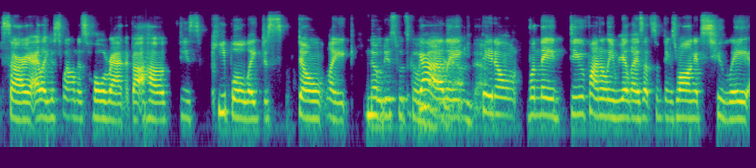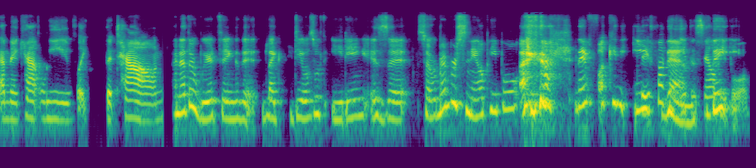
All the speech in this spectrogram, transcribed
sorry, I like just went on this whole rant about how these people like just don't like Notice what's going yeah on. like them. they don't when they do finally realize that something's wrong it's too late and they can't leave like the town Another weird thing that like deals with eating is that so remember snail people? they fucking eat they fucking them. eat the snail they, people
